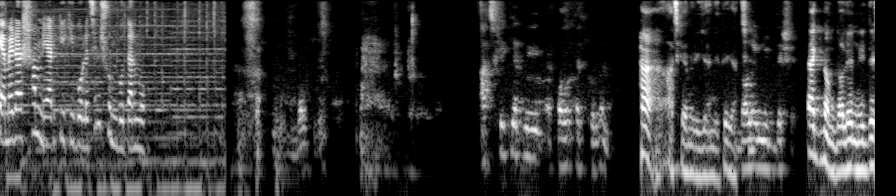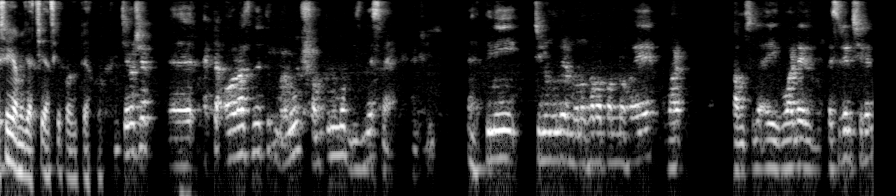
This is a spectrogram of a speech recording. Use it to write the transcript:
ক্যামেরার সামনে আর কি কি বলেছেন শুনব তার মুখ। আজকে কি আপনি পদত্যাগ করবেন? হ্যাঁ হ্যাঁ, আজকে আমি রিজাইন দিতে যাচ্ছি। দলের নির্দেশে? একদম দলের নির্দেশেই আমি যাচ্ছি আজকে পদত্যাগ করতে। যেন সে আহ, একটা অরাজনৈতিক মানুষ সম্পূর্ণ বিজনেসম্যান তিনি তৃণমূলের মনোভাবাপন্ন হয়ে ওয়ার্ড কাউন্সিলর এই ওয়ার্ডের প্রেসিডেন্ট ছিলেন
